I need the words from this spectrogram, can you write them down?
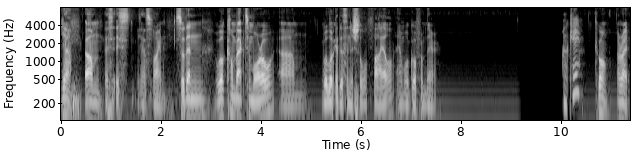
Yeah, um, it's, it's, yeah, it's fine. So then we'll come back tomorrow. Um, we'll look at this initial file and we'll go from there. Okay. Cool. All right.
